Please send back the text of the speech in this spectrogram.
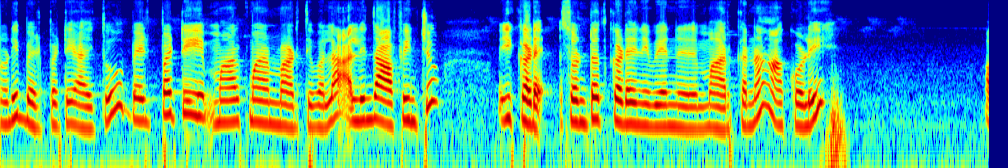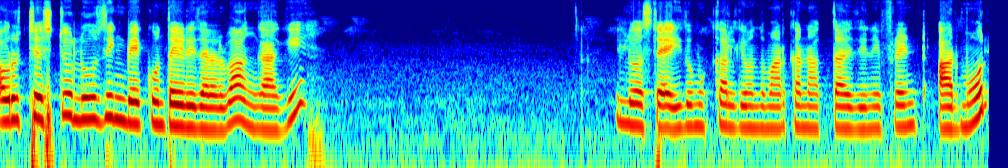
ನೋಡಿ ಬೆಳ್ಪಟ್ಟಿ ಪಟ್ಟಿ ಆಯಿತು. ಬೆಳ್ಪಟ್ಟಿ ಪಟ್ಟಿ ಮಾರ್ಕ್ ಮಾಡಿ ಮಾಡ್ತೀವಲ್ಲ, ಅಲ್ಲಿಂದ ಹಾಫ್ ಇಂಚು ಈ ಕಡೆ, ಸೊಂಟದ ಕಡೆ ನೀವೇನು ಮಾರ್ಕನ್ನು ಹಾಕ್ಕೊಳ್ಳಿ ಅವರು ಚೆಸ್ಟು ಲೂಸಿಂಗ್ ಬೇಕು ಅಂತ ಹೇಳಿದಾರಲ್ವ, ಹಂಗಾಗಿ. ಇಲ್ಲೂ ಅಷ್ಟೇ, ಐದು ಮುಕ್ಕಾಲಿಗೆ ಒಂದು ಮಾರ್ಕನ್ನು ಹಾಕ್ತಾ ಇದ್ದೀನಿ ಫ್ರಂಟ್ ಆರ್ಮೋಲ್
